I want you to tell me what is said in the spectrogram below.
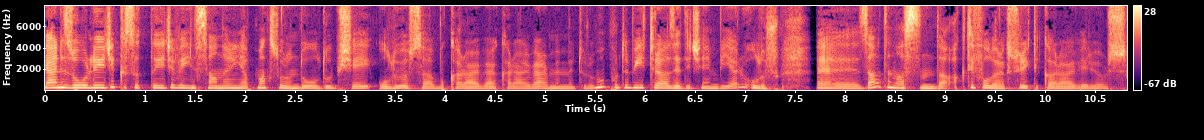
Yani zorlayıcı, kısıtlayıcı ve insanların yapmak zorunda olduğu bir şey oluyorsa bu karar ver karar vermeme durumu burada bir itiraz edeceğim bir yer olur. E, zaten aslında aktif olarak sürekli karar veriyoruz.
